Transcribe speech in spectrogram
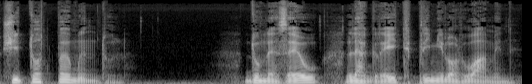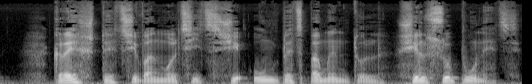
și tot pământul. Dumnezeu le-a grăit primilor oameni creșteți și vă înmulțiți și umpleți pământul și îl supuneți.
